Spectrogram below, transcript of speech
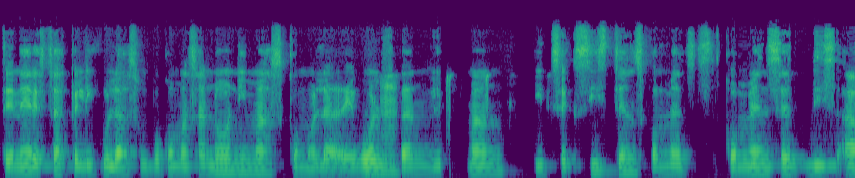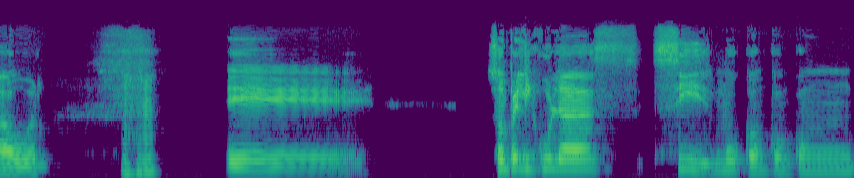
tener estas películas un poco más anónimas, como la de Wolfgang Lippmann, Its Existence Commenced This Hour. Eh, son películas, sí, con,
